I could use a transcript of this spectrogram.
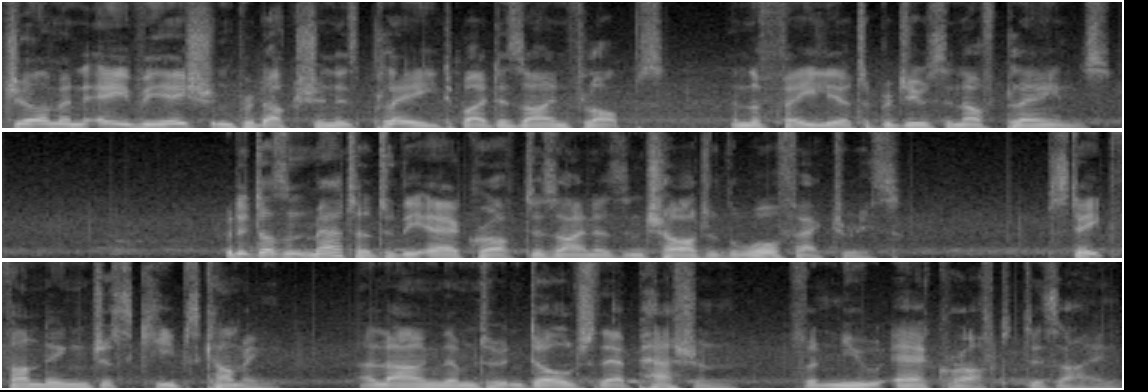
German aviation production is plagued by design flops and the failure to produce enough planes. But it doesn't matter to the aircraft designers in charge of the war factories. State funding just keeps coming. allowing them to indulge their passion for new aircraft design.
